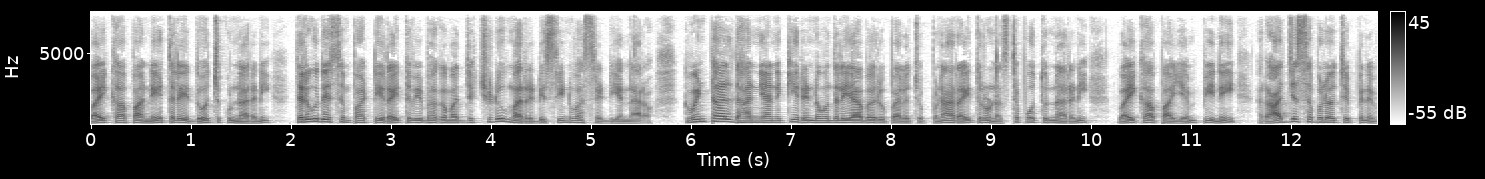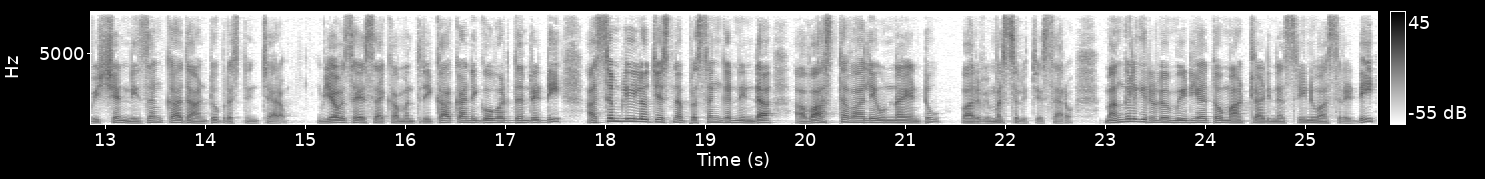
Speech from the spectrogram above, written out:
వైకాపా నేతలే దోచుకున్నారని తెలుగుదేశం పార్టీ రైతు విభాగం అధ్యక్షుడు మర్రెడ్డి శ్రీనివాసరెడ్డి అన్నారు. క్వింటాల్ ధాన్యానికి రెండు వందల యాభై రూపాయల చొప్పున రైతులు నష్టపోతున్నారని వైకాపా ఎంపీని రాజ్యసభలో చెప్పిన విషయం నిజం కాదా అంటూ ప్రశ్నించారు. వ్యవసాయ శాఖ మంత్రి కాకాని గోవర్ధన్ రెడ్డి అసెంబ్లీలో చేసిన ప్రసంగం నిండా అవాస్తవాలే ఉన్నాయంటూ వారు విమర్శలు చేశారు. మంగళగిరిలో మీడియాతో మాట్లాడిన శ్రీనివాసరెడ్డి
